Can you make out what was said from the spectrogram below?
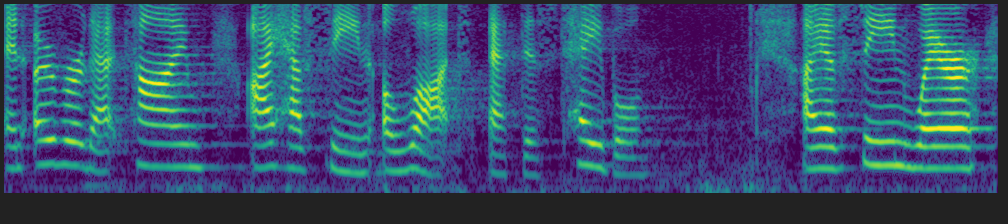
And over that time, I have seen a lot at this table. I have seen where,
